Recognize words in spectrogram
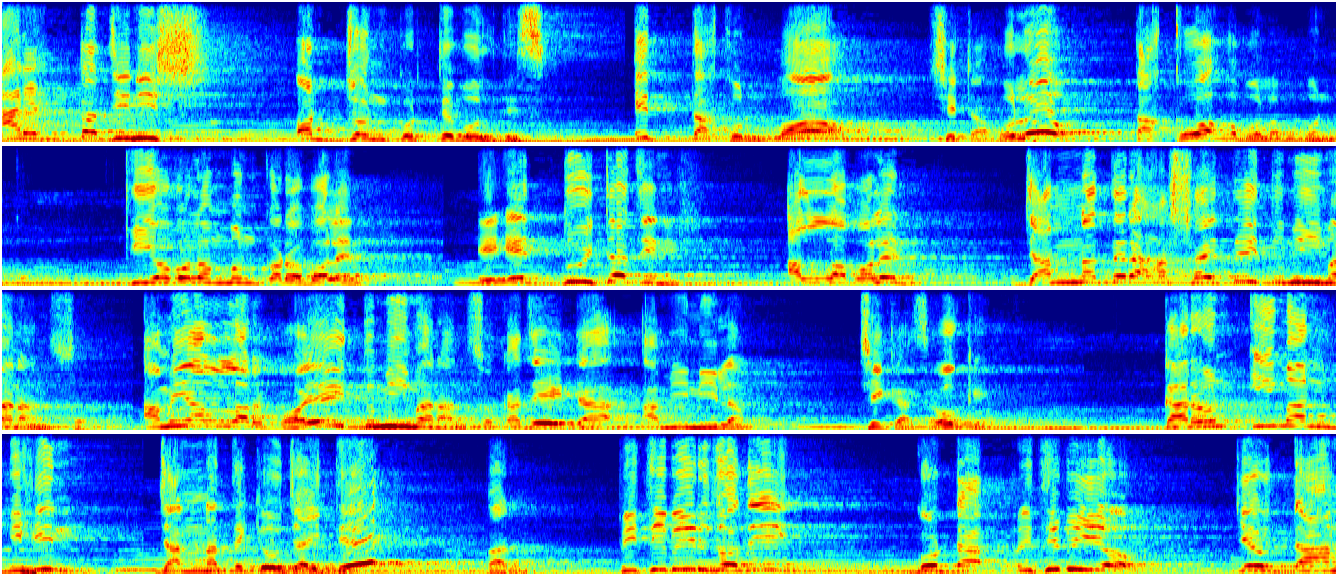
আরেকটা জিনিস অর্জন করতে বলতেছি। ইত্তাকুল্লাহ, সেটা হলো তাকুয়া অবলম্বন করো। কি অবলম্বন করো বলেন? এ- দুইটা জিনিস। আল্লাহ বলেন, জান্নাতের আশাইতেই তুমি ইমান আনছো। আমি আল্লাহর ভয়েই তুমি ইমান আনছো, কাজে এটা আমি নিলাম। ঠিক আছে, ওকে। কারণ ইমানবিহীন জান্নাতে কেউ যাইতে পারে পৃথিবীর যদি গোটা পৃথিবীও কেউ দান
